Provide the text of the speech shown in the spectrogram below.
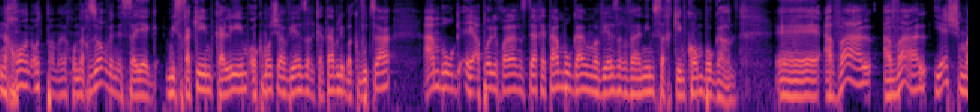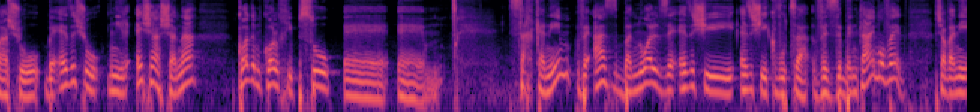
נכון, עוד פעם, אנחנו נחזור ונסייג. משחקים קלים, או כמו שאביעזר כתב לי בקבוצה, המבורג, אה, הפועל יכולה לנצח את המבורג גם אם אביעזר ואני משחקים קומבו גארד. אה, אבל, אבל, יש משהו באיזשהו, נראה שהשנה, קודם כל חיפשו... אה, אה, שחקנים, ואז בנו על זה איזושהי, איזושהי קבוצה, וזה בינתיים עובד. עכשיו, אני,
